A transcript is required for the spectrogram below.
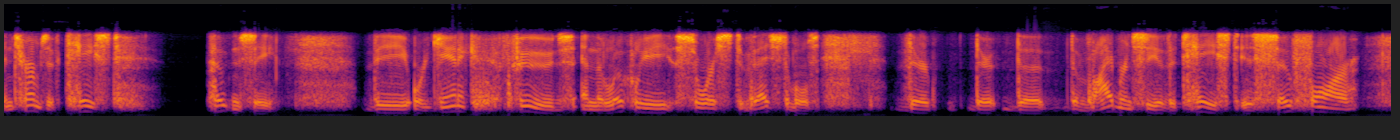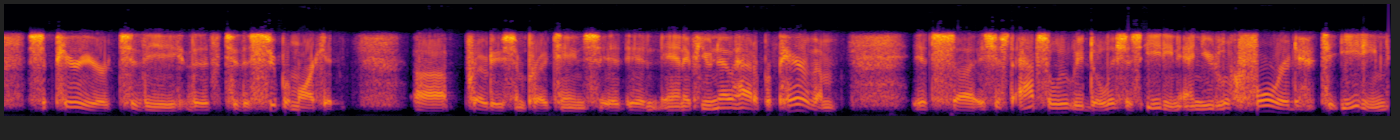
in terms of taste potency the organic foods and the locally sourced vegetables they're, they're, the the vibrancy of the taste is so far superior to the, the to the supermarket uh, produce and proteins. It, it, and if you know how to prepare them, it's uh, it's just absolutely delicious eating, and you look forward to eating.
